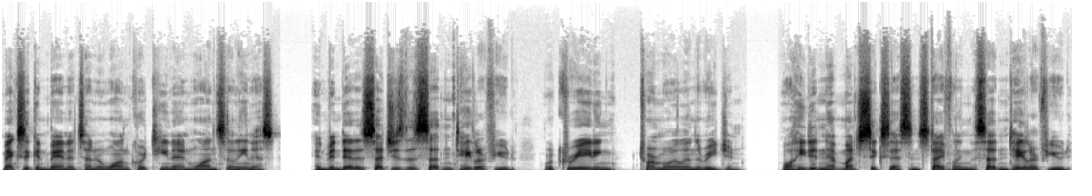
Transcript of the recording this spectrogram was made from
Mexican bandits under Juan Cortina and Juan Salinas, and vendettas such as the Sutton Taylor feud were creating turmoil in the region. While he didn't have much success in stifling the Sutton Taylor feud,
